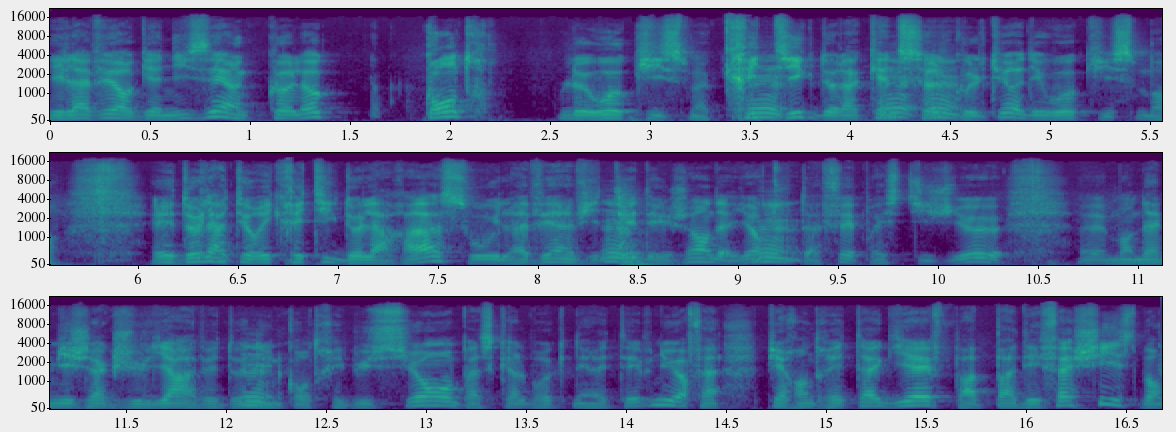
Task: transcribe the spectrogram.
il avait organisé un colloque contre le wokisme, critique de la mm. cancel mm, mm. culture et du wokisme. Et de la théorie critique de la race, où il avait invité des gens d'ailleurs tout à fait prestigieux. Euh, mon ami Jacques Julliard avait donné une contribution, Pascal Bruckner était venu, enfin Pierre-André Taguieff, pas, pas, des fascistes. Bon.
